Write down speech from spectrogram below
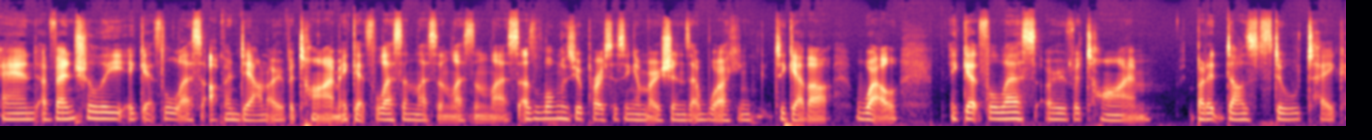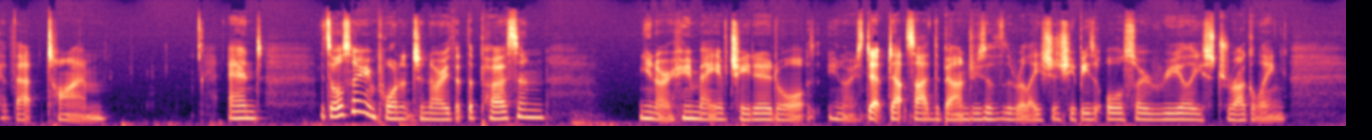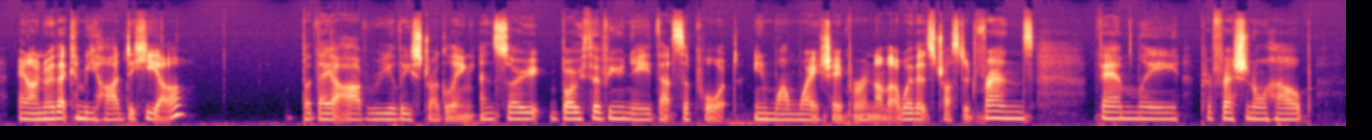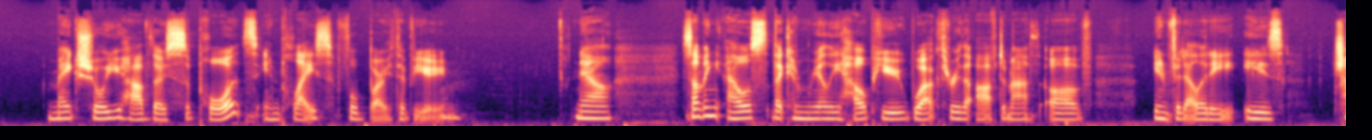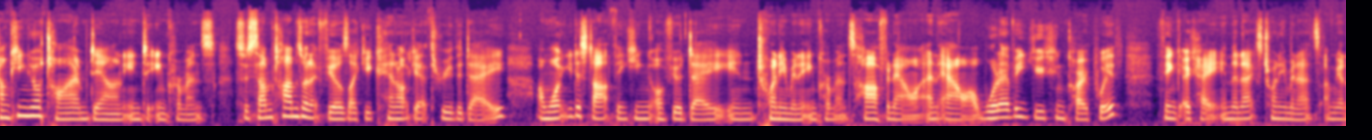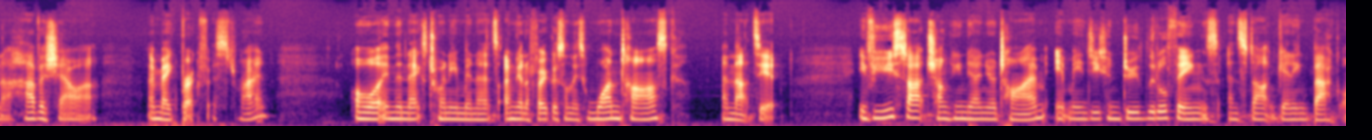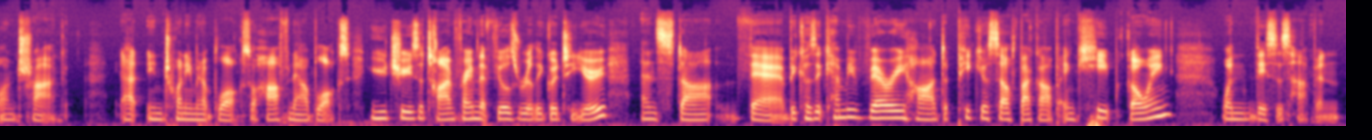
And eventually it gets less up and down over time. It gets less and less and less and less as long as you're processing emotions and working together well. It gets less over time but it does still take that time. And it's also important to know that the person, you know, who may have cheated or, you know, stepped outside the boundaries of the relationship is also really struggling. And I know that can be hard to hear, but they are really struggling. And so both of you need that support in one way, shape, or another, whether it's trusted friends, family, professional help make sure you have those supports in place for both of you. Now, something else that can really help you work through the aftermath of infidelity is chunking your time down into increments. So sometimes when it feels like you cannot get through the day, I want you to start thinking of your day in 20 minute increments, half an hour, an hour, whatever you can cope with. Think, okay, in the next 20 minutes, I'm going to have a shower and make breakfast, right? or in the next 20 minutes, I'm going to focus on this one task and that's it. If you start chunking down your time, it means you can do little things and start getting back on track at in 20 minute blocks or half an hour blocks. You choose a time frame that feels really good to you and start there because it can be very hard to pick yourself back up and keep going when this has happened.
